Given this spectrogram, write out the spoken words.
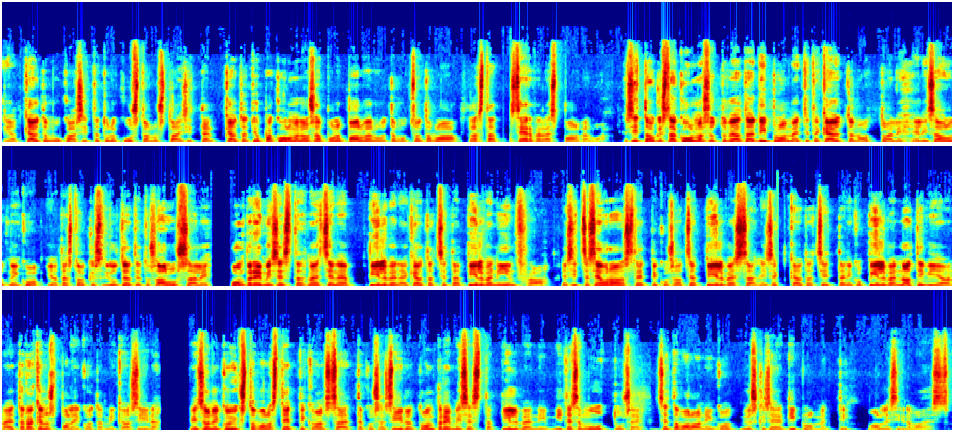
ja käytön mukaan sitten tulee kustannus, tai sitten käytät jopa kolmen osapuolen palveluita, mutta se on tavallaan tällaista serverless-palvelua. Ja sitten oikeastaan kolmas juttu vielä tämä deployment ja käyttöönotto, eli, eli sä haluat, niin kuin, ja tästä oikeastaan juteltiin tuossa alussa, eli on-premisesta menet sinne pilvenä ja käytät sitä pilven infraa. Ja sitten se seuraava steppi, kun sä oot siellä pilvessä, niin sä käytät sitten niin pilven nativia näitä rakennuspalikoita, mikä on siinä Eli se on niin yksi tavalla steppi kanssa, että kun sä siirryt on-premisesta pilven, niin miten se muuttuu se, se tavallaan niin myöskin se diplomenttimalli siinä vaiheessa.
